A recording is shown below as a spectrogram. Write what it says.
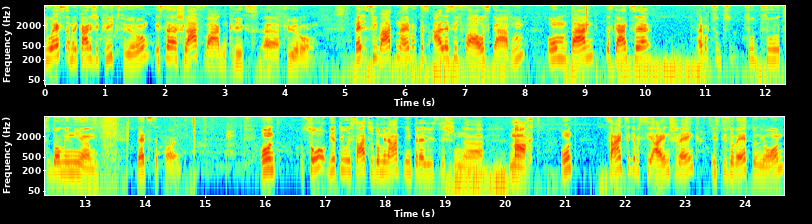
die US-amerikanische Kriegsführung ist eine Schlafwagenkriegsführung. Weil sie warten einfach, dass alle sich verausgaben, um dann das Ganze einfach zu, zu, zu, zu dominieren. That's the point. Und so wird die USA zur dominanten imperialistischen äh, Macht. Und das Einzige, was sie einschränkt, ist die Sowjetunion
